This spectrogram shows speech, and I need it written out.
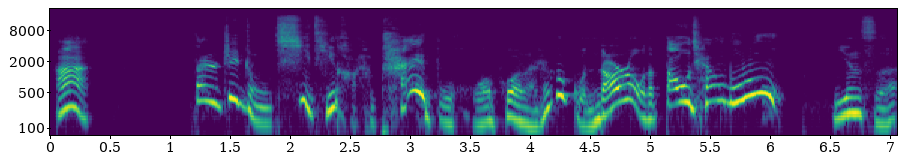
啊！但是这种气体好像太不活泼了，这个滚刀肉，它刀枪不入，因此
